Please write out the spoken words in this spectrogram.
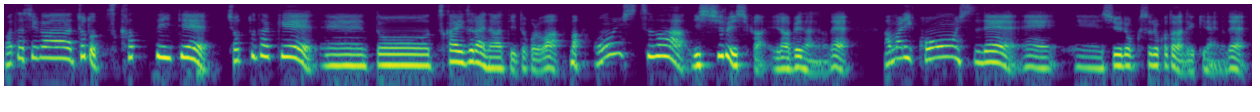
私がちょっと使っていて、ちょっとだけ、えっ、と、使いづらいなっていうところは、まあ、音質は1種類しか選べないので、あまり高音質で、えーえー収録することができないので、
